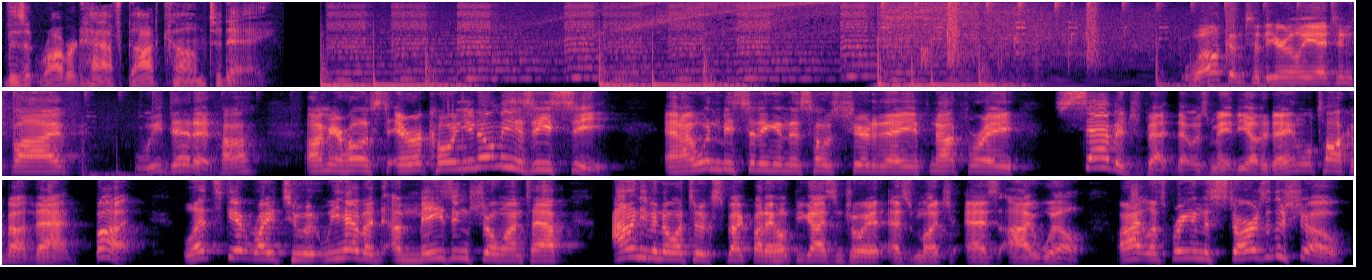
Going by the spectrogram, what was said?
Visit RobertHalf.com today. Welcome to the Early Edge in Five. We did it, huh? I'm your host, Eric Cohen. You know me as EC, and I wouldn't be sitting in this host chair today if not for a savage bet that was made the other day, and we'll talk about that. But let's get right to it. We have an amazing show on tap. I don't even know what to expect, but I hope you guys enjoy it as much as I will. All right, let's bring in the stars of the show.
